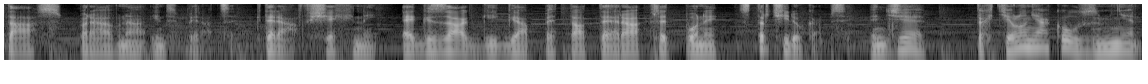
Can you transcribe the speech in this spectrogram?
ta správná inspirace, která všechny exa, giga, peta, tera předpony strčí do kapsy. Jenže to chtělo nějakou změnu.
